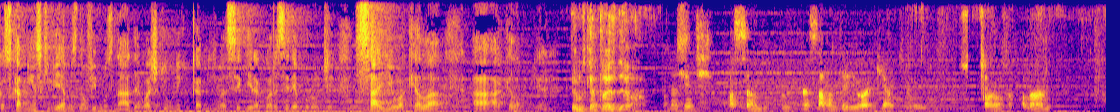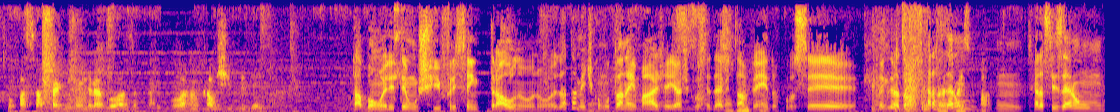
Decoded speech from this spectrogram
Os caminhos que viemos não vimos nada. Eu acho que o único caminho a seguir agora seria por onde saiu aquela, a, aquela mulher. Temos que ir atrás dela. Quando a gente passando para a sala anterior, que é o que o Soron tá falando, vou passar perto do Nendragosa, cara, e vou arrancar o chifre dele. Tá bom, ele tem um chifre central no, no exatamente como tá na imagem aí, acho que você deve estar tá vendo. Você. Os caras fizeram um, um, Os caras fizeram um,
